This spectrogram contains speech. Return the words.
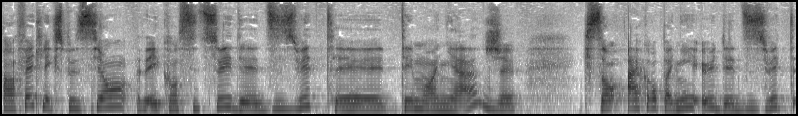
En fait, l'exposition est constituée de 18 euh, témoignages qui sont accompagnés, eux, de 18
